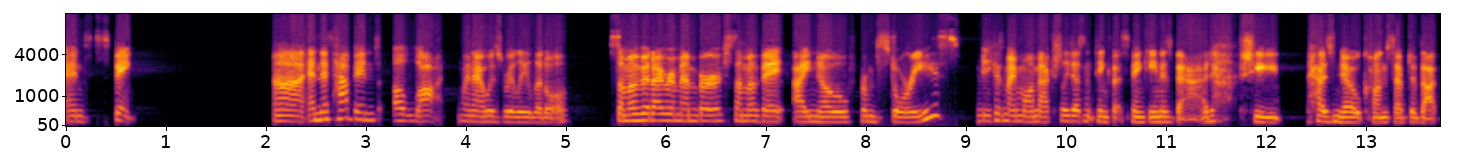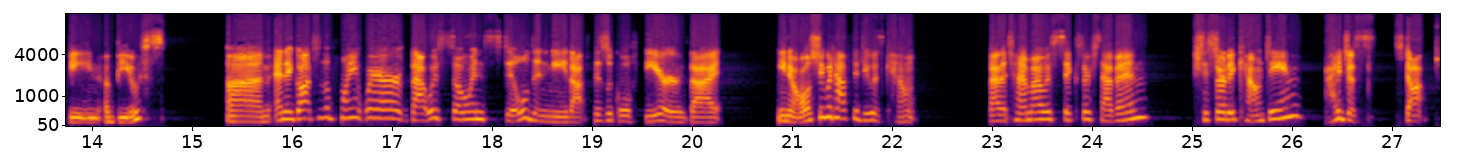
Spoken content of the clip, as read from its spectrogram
and spanked uh, and this happened a lot when I was really little. Some of it I remember, some of it I know from stories because my mom actually doesn't think that spanking is bad. She has no concept of that being abuse. Um, and it got to the point where that was so instilled in me, that physical fear, that, you know, all she would have to do is count. By the time I was six or seven, she started counting. I just stopped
